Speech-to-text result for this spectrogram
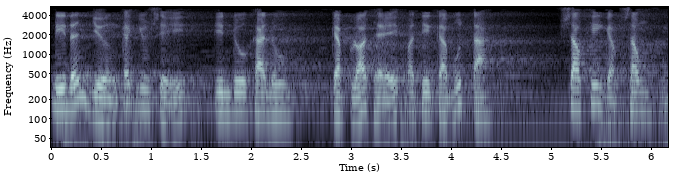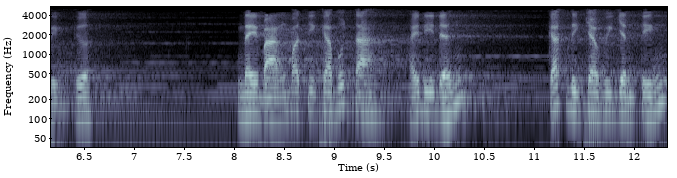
đi đến giường các du sĩ Indu Khanu gặp lõa thể Patikabutta Sau khi gặp xong liền thưa: Này bạn Patikabutta hãy đi đến. Các đi cha vi danh tiếng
